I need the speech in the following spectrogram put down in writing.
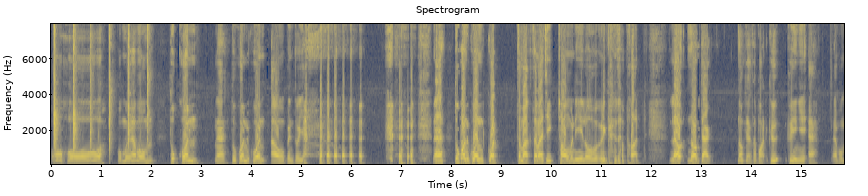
โอ้โหปรบมือครับผม ทุกคนนะ ทุกคนควรเอาเป็นตัวอย่างนะทุกคนควรกดสมัครสมาชิกช่องวันนี้โลเพื่อเป็นการสปอร์ตแล้วนอกจากนอกจากสปอร์ตคือคืออย่างนี้อะอะผม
